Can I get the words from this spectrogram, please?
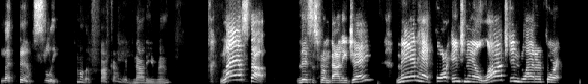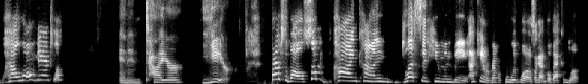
Let them sleep. Motherfucker, I would not even. Last up, this is from Donnie J. Man had four inch nail lodged in bladder for how long, Angela? An entire year. First of all, some kind, kind, blessed human being, I can't remember who it was. I got to go back and look,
